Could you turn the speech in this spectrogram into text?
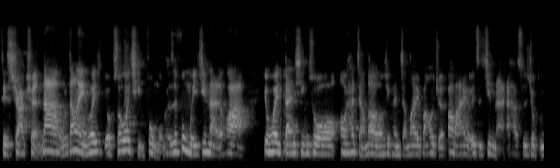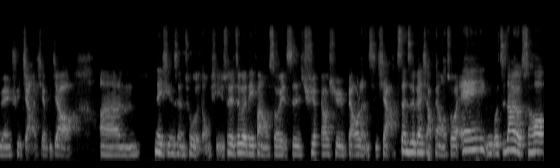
distraction。那我当然也会有时候会请父母，可是父母一进来的话，又会担心说，哦，他讲到的东西可能讲到一半，会觉得爸妈有一直进来，他是就不愿意去讲一些比较嗯。内心深处的东西，所以这个地方有时候也是需要去标冷一下，甚至跟小朋友说：“哎，我知道有时候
